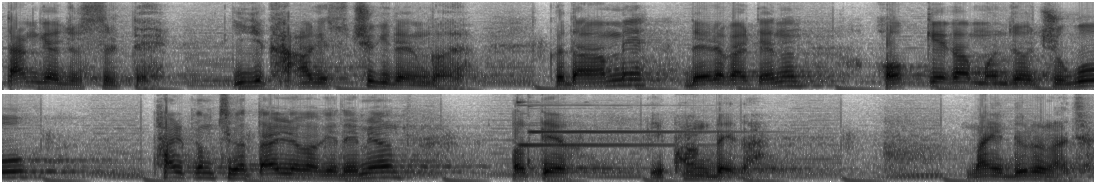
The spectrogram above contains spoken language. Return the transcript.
당겨줬을 때 이게 강하게 수축이 되는 거예요. 그 다음에 내려갈 때는 어깨가 먼저 주고 팔꿈치가 딸려가게 되면 어때요? 이 광배가 많이 늘어나죠.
